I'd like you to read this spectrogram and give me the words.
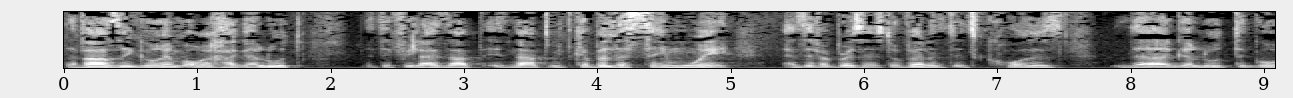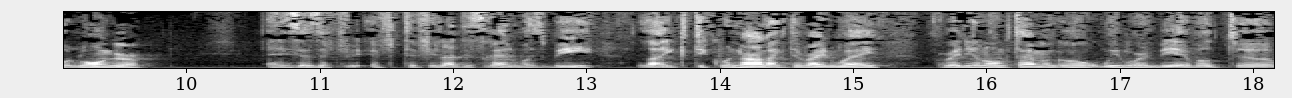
Davar ze orech hagalut. The tefillah is not, is not mitkabel the same way as if a person is tovel, it, it causes the galut to go longer. And he says if, if tefillat Israel was be like tikkuna, like the right way, already a long time ago, we would be able to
